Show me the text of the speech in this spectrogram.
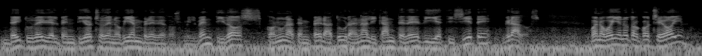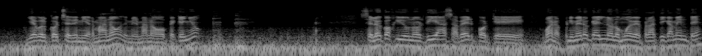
Day to day del 28 de noviembre de 2022 con una temperatura en Alicante de 17 grados. Bueno, voy en otro coche hoy. Llevo el coche de mi hermano, de mi hermano pequeño, se lo he cogido unos días a ver porque, bueno, primero que él no lo mueve prácticamente,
